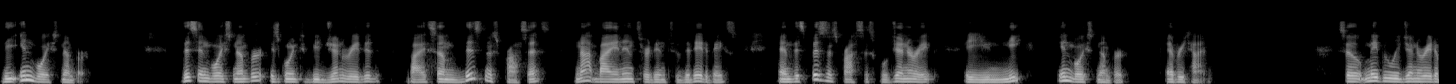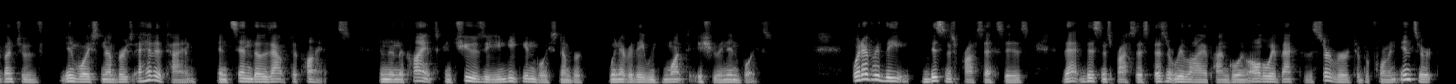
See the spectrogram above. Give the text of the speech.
the invoice number. This invoice number is going to be generated by some business process, not by an insert into the database, and this business process will generate a unique invoice number every time. So maybe we generate a bunch of invoice numbers ahead of time and send those out to clients. And then the clients can choose a unique invoice number whenever they would want to issue an invoice. Whatever the business process is, that business process doesn't rely upon going all the way back to the server to perform an insert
